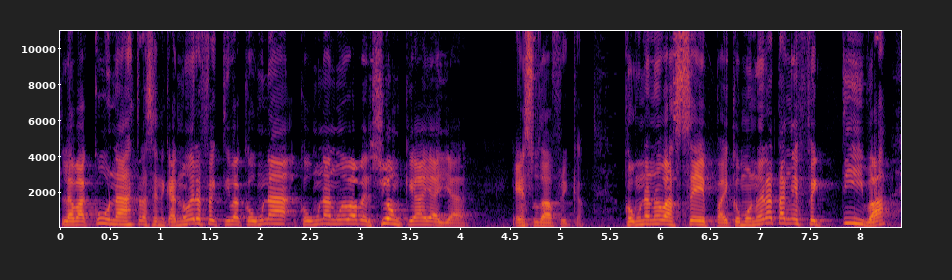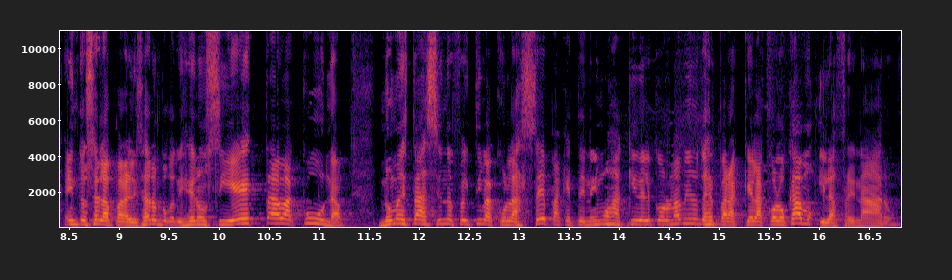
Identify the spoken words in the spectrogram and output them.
la vacuna AstraZeneca no era efectiva con una, con una nueva versión que hay allá en Sudáfrica con una nueva cepa y como no era tan efectiva, entonces la paralizaron porque dijeron, si esta vacuna no me está haciendo efectiva con la cepa que tenemos aquí del coronavirus, entonces ¿para qué la colocamos? Y la frenaron.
